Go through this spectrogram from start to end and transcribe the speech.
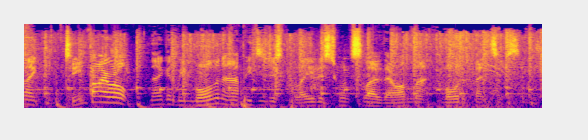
Like Team Viral, they're going to be more than happy to just play this one slow. They're on that more defensive side.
